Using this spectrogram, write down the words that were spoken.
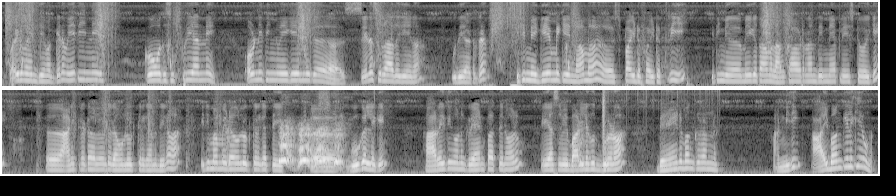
ස්පයිඩමෑන් ගේමක් ගැන මේ තින්නේ කෝමද සුප්‍රියන්නේ? ඔන්න ඉතින් මේගේම එක සෙන සුරාදගේන උදයටට. ඉතින් මේගේම එක නම ස්පයිඩ ෆයිට 3 ඉතිං මේක තාම ලංකාවටනම් දෙන්න පලේස්ටෝ එක. අනිතරටවලට ඩවන්ලෝඩ් කරගන්න දෙනවා. ඉති මම මේ ඩවන්ලෝඩ් කරගත්තේ Google එකෙන්. හාරයිතින් ඕන ග්‍රෑන්් පත්වෙනවලු ඒ අස මේ බල්ලෙකුත් බුරනවා. බෑන බං කරන්න. අන්නිතින් ආයි බං කියල කියවුණ.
